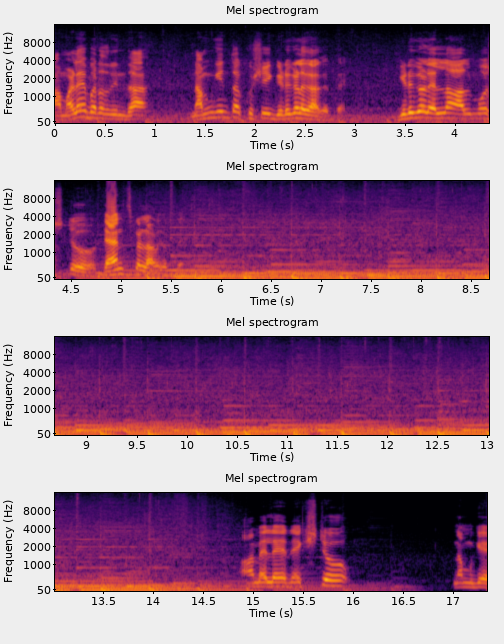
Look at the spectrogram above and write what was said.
ಆ ಮಳೆ ಬರೋದ್ರಿಂದ ನಮಗಿಂತ ಖುಷಿ ಗಿಡಗಳಿಗಾಗುತ್ತೆ. ಗಿಡಗಳೆಲ್ಲ ಆಲ್ಮೋಸ್ಟ್ ಡ್ಯಾನ್ಸ್ಗಳಾಗುತ್ತೆ ಆಮೇಲೆ ನೆಕ್ಸ್ಟು ನಮಗೆ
